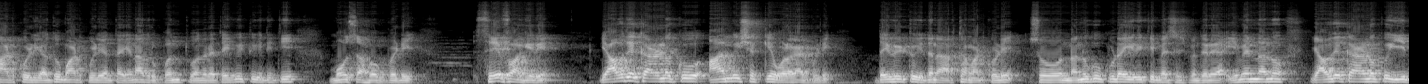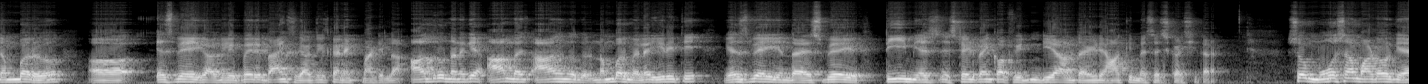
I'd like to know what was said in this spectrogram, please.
ಮಾಡ್ಕೊಳ್ಳಿ, ಅದು ಮಾಡ್ಕೊಳ್ಳಿ ಅಂತ ಏನಾದರೂ ಬಂತು ಅಂದರೆ ದಯವಿಟ್ಟು ಈ ರೀತಿ ಮೋಸ ಹೋಗಬೇಡಿ. ಸೇಫ್ ಆಗಿರಿ. ಯಾವುದೇ ಕಾರಣಕ್ಕೂ ಆಮಿಷಕ್ಕೆ ಒಳಗಾಗಬೇಡಿ. ದಯವಿಟ್ಟು ಇದನ್ನು ಅರ್ಥ ಮಾಡ್ಕೊಳ್ಳಿ. ಸೊ ನನಗೂ ಕೂಡ ಈ ರೀತಿ ಮೆಸೇಜ್ ಬಂದಿದೆ. ಈವನ್ ನಾನು ಯಾವುದೇ ಕಾರಣಕ್ಕೂ ಈ ನಂಬರು ಎಸ್ ಬಿ ಐಗಾಗಲಿ ಬೇರೆ ಬ್ಯಾಂಕ್ಸ್ಗಾಗಲಿ ಕನೆಕ್ಟ್ ಮಾಡಿಲ್ಲ. ಆದರೂ ನನಗೆ ಆ ಮೆ, ಆ ನಂಬರ್ ಮೇಲೆ ಈ ರೀತಿ ಎಸ್ ಬಿ ಐಯಿಂದ S B I team S State Bank of India ಅಂತ ಹೇಳಿ ಹಾಕಿ ಮೆಸೇಜ್ ಕಳಿಸಿದ್ದಾರೆ. ಸೊ ಮೋಸ ಮಾಡೋರಿಗೆ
